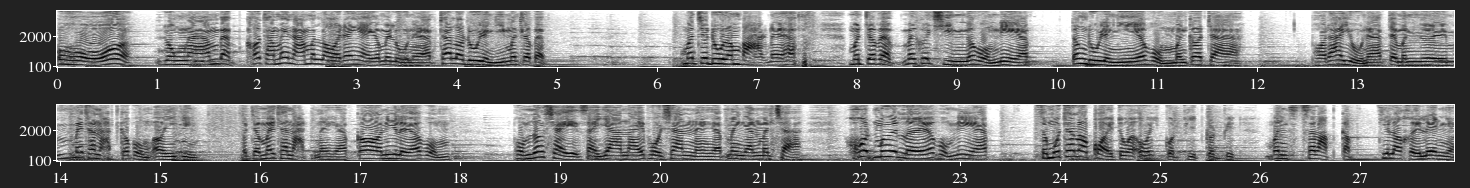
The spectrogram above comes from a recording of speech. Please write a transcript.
โอ้โห ลงน้ำแบบเขาทำให้น้ำมันลอยได้ไงก็ไม่รู้นะครับ ถ้าเราดูอย่างนี้มันจะแบบ มันจะดูลำบากนะครับ มันจะแบบไม่ค่อยชินครับผมนี่ครับต้องดูอย่างนี้ครับผมมันก็จะพอได้อยู่นะครับ แต่มันเงยไม่ถนัดครับผมเอาจริงๆมันจะไม่ถนัดนะครับ ก็นี่เลยครับผม ผมต้องใส่ใส่ยาไนท์โพชั่นนะครับ ไม่งั้นมันจะโคตรมืดเลยครับผมนี่ครับ สมมุติถ้าเราปล่อยตัวโอ๊ยกดผิดกดผิด มันสลับกับที่เราเคยเล่นไง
